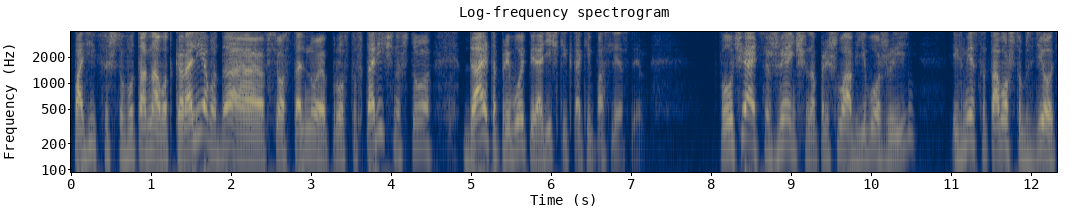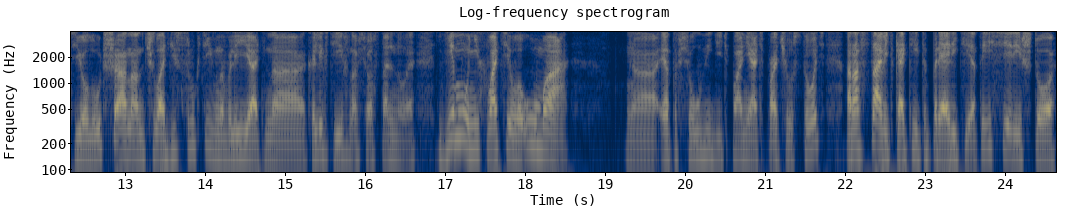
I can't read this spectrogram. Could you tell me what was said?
позиция, что вот она вот королева, да, а все остальное просто вторично, что да, это приводит периодически к таким последствиям. Получается, женщина пришла в его жизнь, и вместо того, чтобы сделать ее лучше, она начала деструктивно влиять на коллектив, на все остальное. Ему не хватило ума э, это все увидеть, понять, почувствовать, расставить какие-то приоритеты из серии, что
